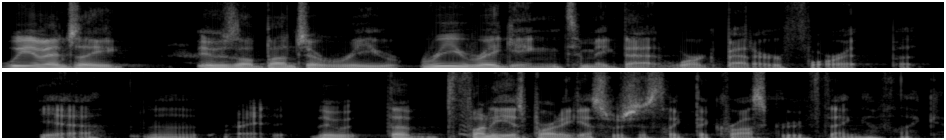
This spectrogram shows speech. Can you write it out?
we eventually, it was a bunch of re re rigging to make that work better for it. But yeah. Uh, right. The, the funniest part, I guess, was just like the cross groove thing of like,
